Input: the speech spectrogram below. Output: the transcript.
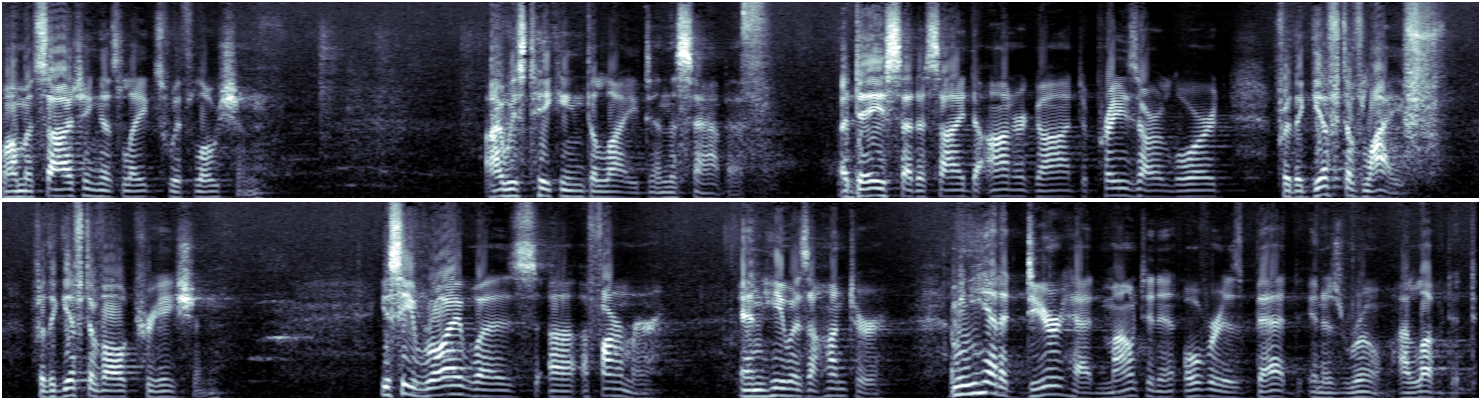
while massaging his legs with lotion. I was taking delight in the Sabbath, a day set aside to honor God, to praise our Lord for the gift of life, for the gift of all creation. You see, Roy was uh, a farmer and he was a hunter. I mean, he had a deer head mounted over his bed in his room. I loved it.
